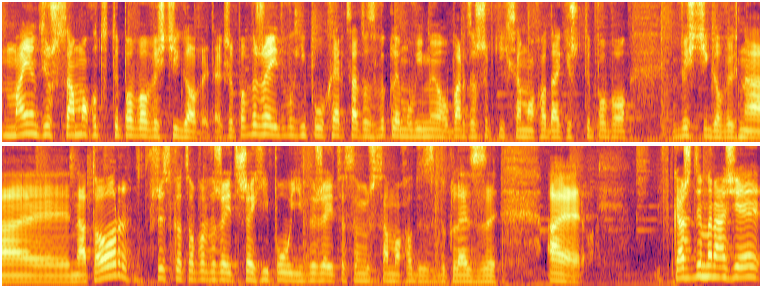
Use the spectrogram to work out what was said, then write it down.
mając już samochód typowo wyścigowy. Także powyżej 2,5 Hz to zwykle mówimy o bardzo szybkich samochodach już typowo wyścigowych na, e, na tor. Wszystko co powyżej 3,5 i wyżej to są już samochody zwykle z aero. W każdym razie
